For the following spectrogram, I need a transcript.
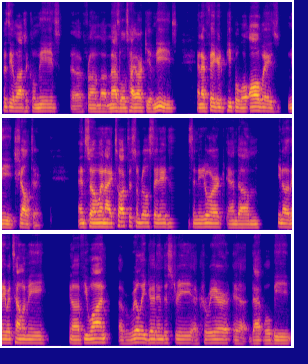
physiological needs uh, from uh, Maslow's hierarchy of needs, and I figured people will always need shelter. And so when I talked to some real estate agents in New York, and um, you know, they were telling me, you know, if you want a really good industry, a career uh, that will be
